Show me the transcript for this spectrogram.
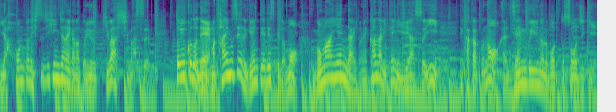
いや本当ね必需品じゃないかなという気はします。ということで、まあ、タイムセール限定ですけども5万円台とねかなり手に入れやすい価格の全部入りのロボット掃除機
